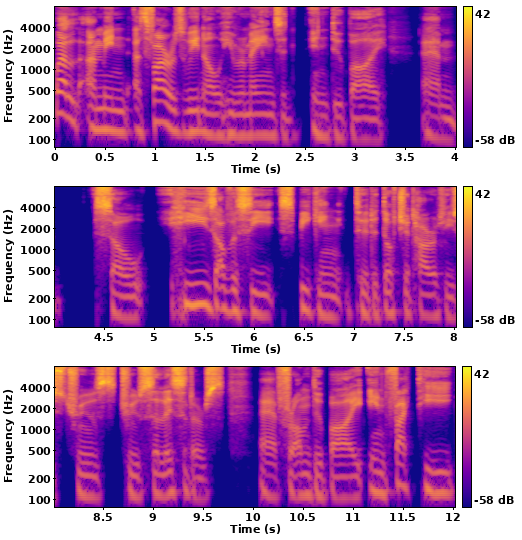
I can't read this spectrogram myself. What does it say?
Well, I mean, as far as we know, he remains in, in Dubai. Um, so he's obviously speaking to the Dutch authorities through through solicitors uh, from Dubai. In fact, he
